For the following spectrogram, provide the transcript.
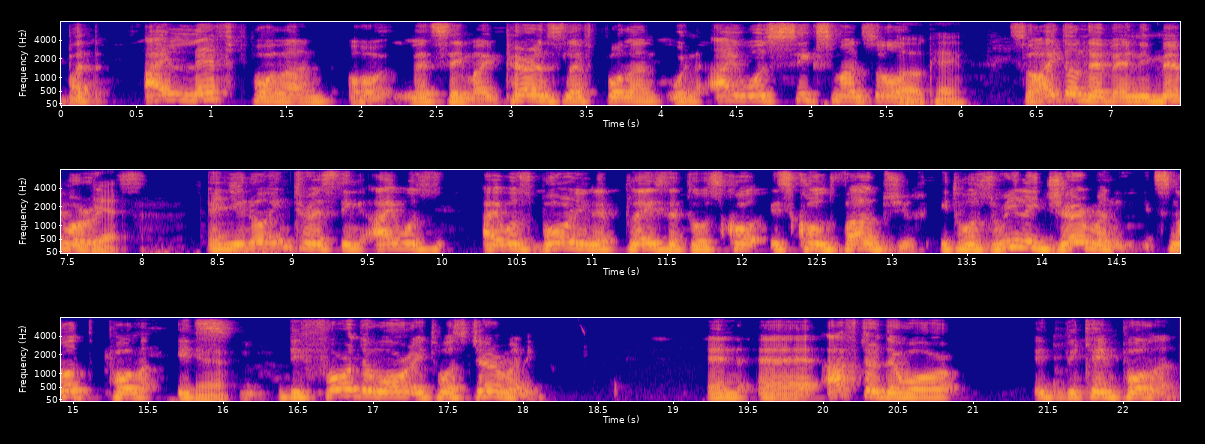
But I left Poland or let's say my parents left Poland when I was 6 months old. Okay, so I don't have any memories. And you know interesting I was I was born in a place that was called it's called Wałbrzych it was really Germany. It's not Poland. It's before the war it was Germany and uh, after the war it became Poland.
